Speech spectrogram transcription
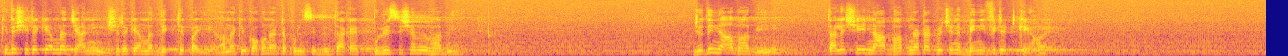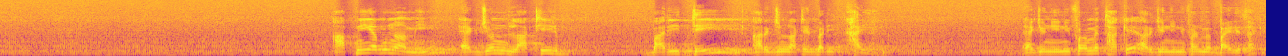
কিন্তু সেটাকে আমরা জানি? সেটাকে আমরা দেখতে পাই? আমরা কি কখনো একটা পুলিশের দিকে তাকায় পুলিশ হিসাবে ভাবি? যদি না ভাবি, তাহলে সেই না ভাবনাটার পেছনে বেনিফিটেড কে হয়? আপনি এবং আমি একজন লাঠির বাড়ি দেই, আরেকজন লাঠির বাড়ি খাই। একজন ইউনিফর্মে থাকে, আরেকজন ইউনিফর্মে বাইরে থাকে।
